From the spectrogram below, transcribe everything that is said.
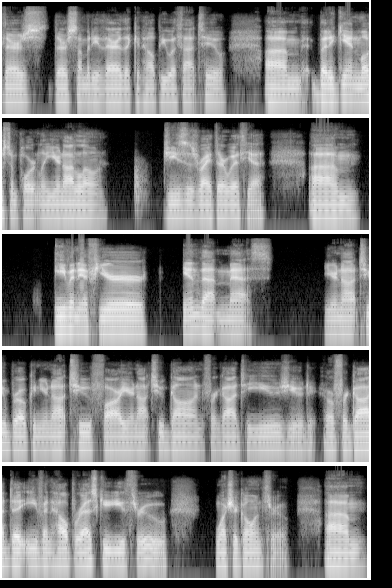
there's there's somebody there that can help you with that too. Um, but again, most importantly, you're not alone. Jesus is right there with you. Um, even if you're in that mess, you're not too broken you're not too far you're not too gone for god to use you to, or for god to even help rescue you through what you're going through. Um,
